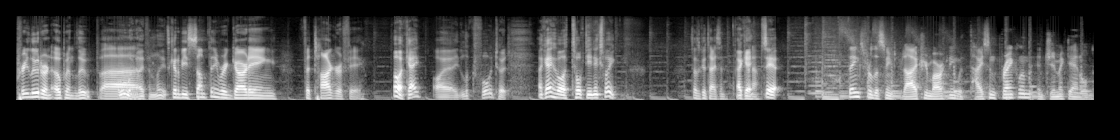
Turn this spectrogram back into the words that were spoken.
prelude or an open loop? Uh, oh, an open loop. It's going to be something regarding photography. Oh, okay. I look forward to it. Okay, well, I'll talk to you next week. Sounds good, Tyson. Okay, see ya. Thanks for listening to Podiatry Marketing with Tyson Franklin and Jim McDannald.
